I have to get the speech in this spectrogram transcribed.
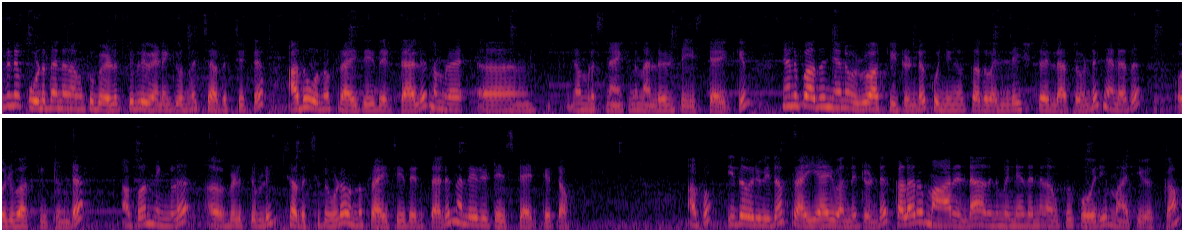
ഇതിന് കൂടെ തന്നെ നമുക്ക് വെളുത്തുള്ളി വേണമെങ്കിൽ ഒന്ന് ചതച്ചിട്ട് അതും ഒന്ന് ഫ്രൈ ചെയ്തിട്ടാൽ നമ്മുടെ നമ്മുടെ സ്നാക്കിന് നല്ലൊരു ടേസ്റ്റ് ആയിരിക്കും. ഞാനിപ്പോൾ അത് ഞാൻ ഒഴിവാക്കിയിട്ടുണ്ട്. കുഞ്ഞുങ്ങൾക്ക് അത് വലിയ ഇഷ്ടമില്ലാത്തതുകൊണ്ട് ഞാനത് ഒഴിവാക്കിയിട്ടുണ്ട്. അപ്പോൾ നിങ്ങൾ വെളുത്തുള്ളി ചതച്ചതുകൂടെ ഒന്ന് ഫ്രൈ ചെയ്തെടുത്താൽ നല്ലൊരു ടേസ്റ്റ് ആയിരിക്കും കേട്ടോ. അപ്പം ഇത് ഒരുവിധം ഫ്രൈ ആയി വന്നിട്ടുണ്ട്. കളർ മാറണ്ട. അതിന് മുന്നേ തന്നെ നമുക്ക് കോരി മാറ്റി വെക്കാം.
